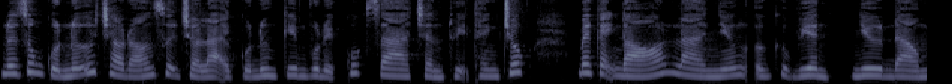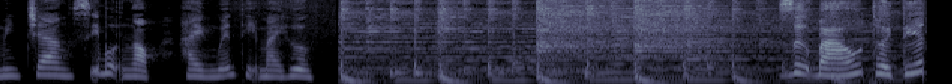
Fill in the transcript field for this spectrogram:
Nội dung của nữ chào đón sự trở lại của đương kim vô địch quốc gia Trần Thụy Thanh Trúc. Bên cạnh đó là những ứng cử viên như Đào Minh Trang, Sĩ Bội Ngọc hay Nguyễn Thị Mai Hương. Dự báo thời tiết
